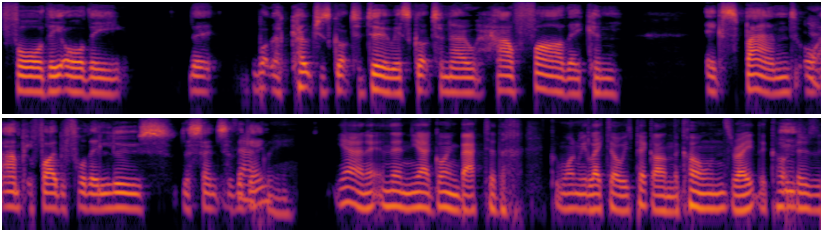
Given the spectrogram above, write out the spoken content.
for the or the the what the coach has got to do is got to know how far they can expand or yeah. amplify before they lose the sense exactly. of the game. Yeah, and, and then yeah, going back to the one we like to always pick on the cones, right? The cone, mm. there's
